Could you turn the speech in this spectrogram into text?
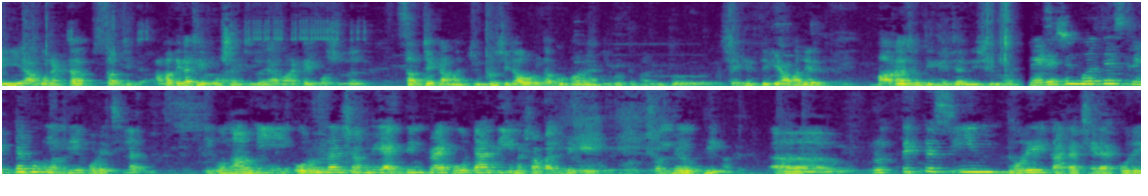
এই এমন একটা সাবজেক্ট আমাদের কাছে ইমোশন ছিল, এমন একটা ইমোশনাল সাবজেক্ট আমার জন্য, সেটা অরুণদা খুব ভালো হ্যান্ডেল করতে পারবে। তো সেখান থেকে আমাদের বাঘা যতীনের জার্নি শুরু হয়। বলতে স্ক্রিপ্টটা খুব মন দিয়ে পড়েছিলাম, এবং আমি অরুণদার সঙ্গে একদিন প্রায় গোটা দিন, সকাল থেকে সন্ধে অবধি প্রত্যেকটা সিন ধরে কাটাছেড়া করে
